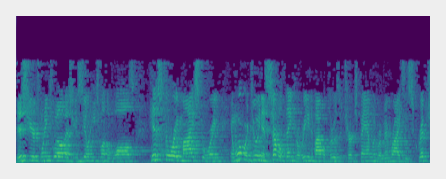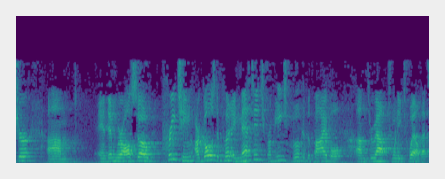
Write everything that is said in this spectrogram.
this year, 2012, as you can see on each one of the walls. His story, my story. And what we're doing is several things. We're reading the Bible through as a church family, we're memorizing Scripture. Um, and then we're also preaching. Our goal is to put a message from each book of the Bible um, throughout 2012. That's,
